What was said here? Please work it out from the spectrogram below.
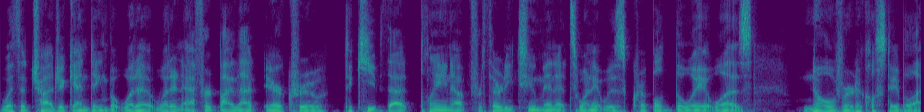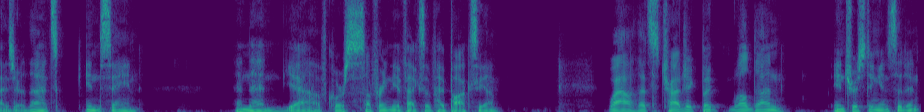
with a tragic ending, but what a what an effort by that air crew to keep that plane up for 32 minutes when it was crippled the way it was. No vertical stabilizer. That's insane. And then, yeah, of course, suffering the effects of hypoxia. Wow, that's tragic, but well done. Interesting incident.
